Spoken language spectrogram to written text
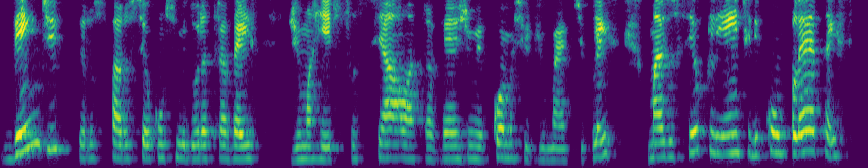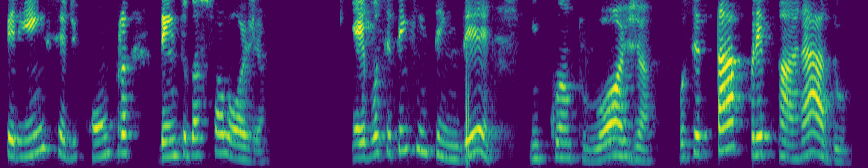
vende pelos, para o seu consumidor através de uma rede social, através de um e-commerce, de um marketplace, mas o seu cliente ele completa a experiência de compra dentro da sua loja. E aí você tem que entender, enquanto loja, você está preparado?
